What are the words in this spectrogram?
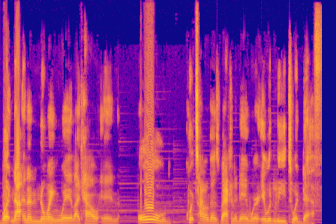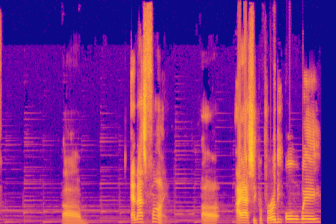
But not in an annoying way like how in old quick time events back in the day where it would lead to a death. Um, and that's fine. Uh, I actually prefer the old way,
